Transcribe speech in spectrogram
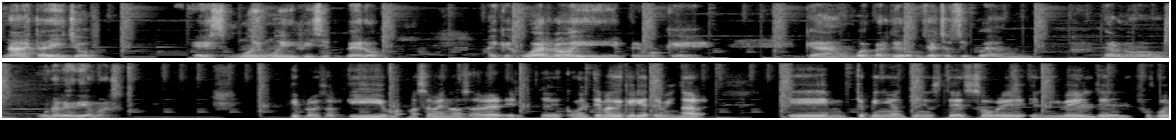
nada está dicho. Es muy, muy difícil, pero hay que jugarlo y esperemos que, que hagan un buen partido los muchachos y puedan darnos una alegría más. Ok, profesor. Y más o menos, a ver, eh, con el tema que quería terminar, eh, ¿qué opinión tiene usted sobre el nivel del fútbol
